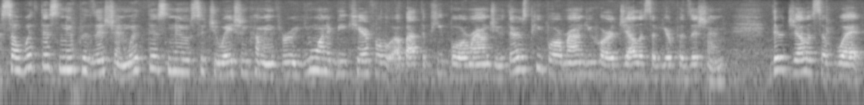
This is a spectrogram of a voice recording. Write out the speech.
So with this new position, with this new situation coming through, you want to be careful about the people around you. There's people around you who are jealous of your position. They're jealous of what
